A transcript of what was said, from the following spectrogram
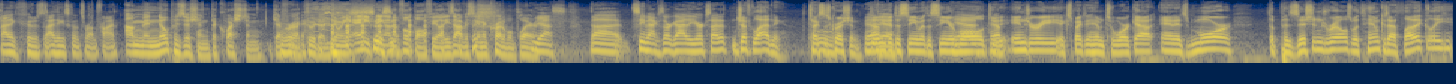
I think Okudah's, I think he's going to run fine. I'm in no position to question Jeffrey Right. Okudah doing anything on the football field. He's obviously an incredible player. Yes. Uh, C-Mac, is there a guy that you're excited? Jeff Gladney, Texas Ooh. Christian. Yeah. Didn't Yeah. get to see him at the Senior Yeah, Bowl due yep. to injury, expecting him to work out. And it's more the position drills with him because athletically,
